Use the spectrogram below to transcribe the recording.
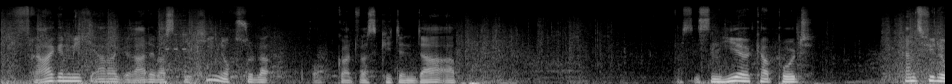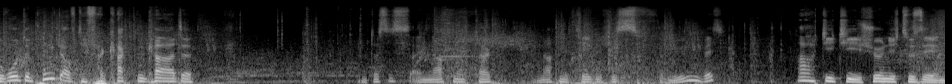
Ich frage mich aber gerade, was die Key noch so. Oh Gott, was geht denn da ab? Was ist denn hier kaputt? Ganz viele rote Punkte auf der verkackten Karte. Und das ist ein Nachmittag, nachmittägliches Vergnügen, was? Ach, DT, schön dich zu sehen.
